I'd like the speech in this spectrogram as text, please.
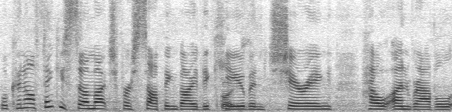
Well, Kunal, thank you so much for stopping by theCUBE and sharing how Unravel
